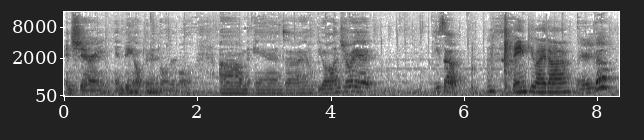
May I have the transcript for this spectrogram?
and sharing and being open and vulnerable. Um, and uh, I hope you all enjoy it. Peace out. Thank you, Ida. There you go.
